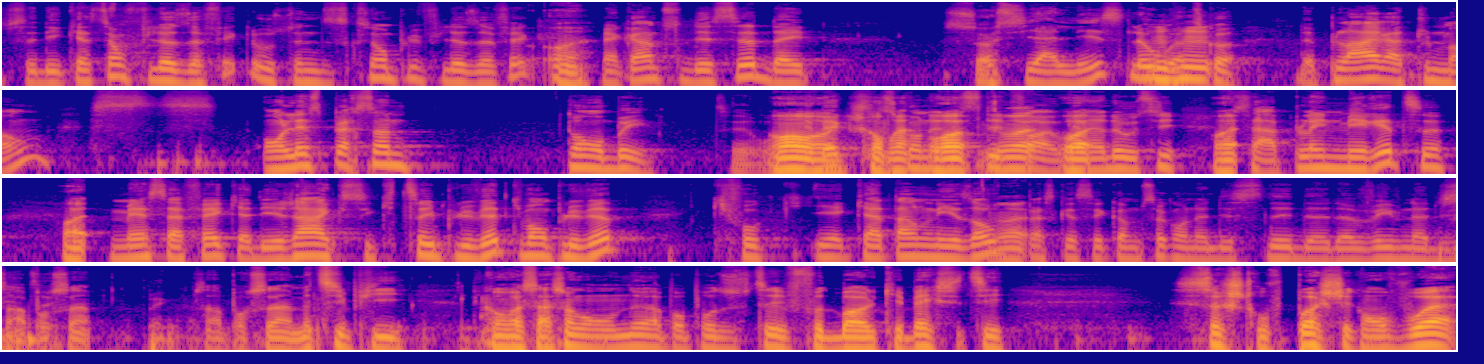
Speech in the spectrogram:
C'est des questions philosophiques, là, ou c'est une discussion plus philosophique. Ouais. Mais quand tu décides d'être socialiste, là, ou en Mhm. tout cas de plaire à tout le monde, on laisse personne tomber. Au Ouais, ouais, Québec, je c'est ce comprends. qu'on a Ouais. décidé de faire. Au Ouais. Canada aussi. Ouais. Ça a plein de mérites, ça. Ouais. Mais ça fait qu'il y a des gens qui, qui tirent plus vite, qui vont plus vite, qu'il faut qu'ils attendent les autres, Ouais. parce que c'est comme ça qu'on a décidé de, de vivre notre vie. tu sais. 100%. 100%. Mais tu sais, puis les conversations qu'on a à propos du football Québec, c'est ça que je trouve poche, c'est qu'on voit,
